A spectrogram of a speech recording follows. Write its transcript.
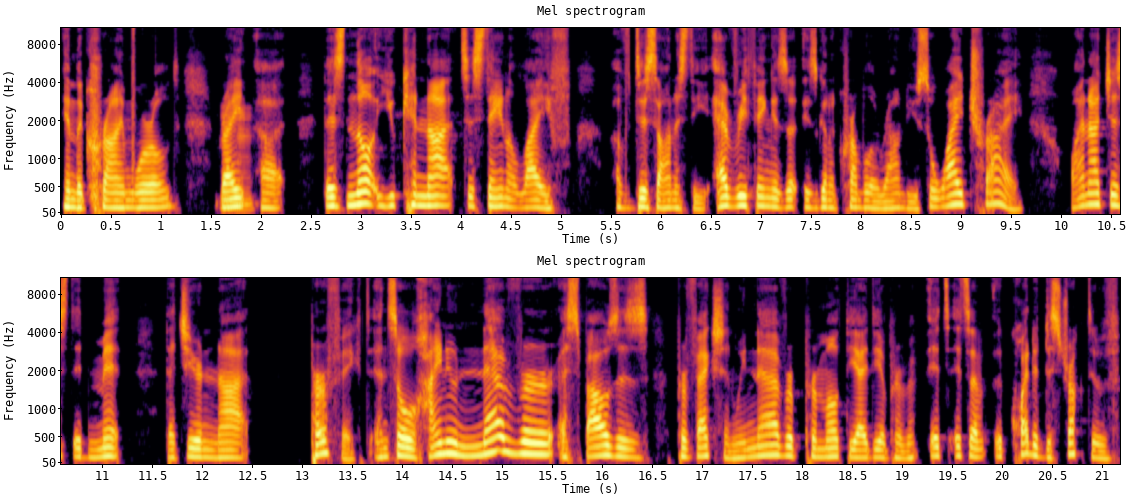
in the crime world right mhm, uh, there's no you cannot sustain a life of dishonesty everything is is going to crumble around you so why try why not just admit that you're not perfect? And so High Noon never espouses perfection. We never promote the idea of perfect. It's it's a quite a destructive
